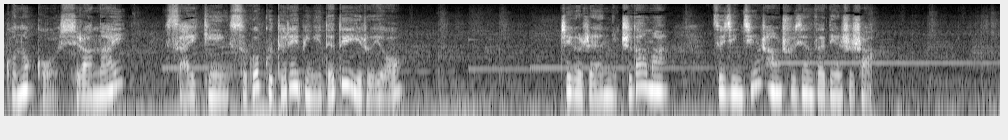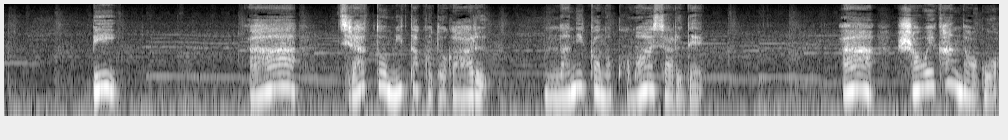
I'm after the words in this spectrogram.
この子知らない？最近すごくテレビに出ているよ。这个人你知道吗？最近经常出现在电视上。 B，あ、ちらっと見たことがある。何かのコマーシャルで啊，稍微看到过，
